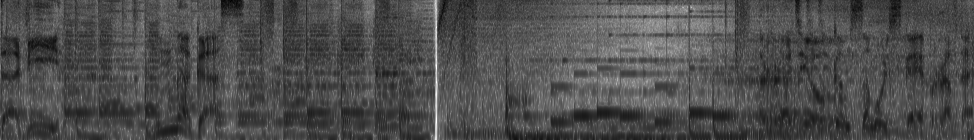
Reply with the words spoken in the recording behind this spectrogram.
«Дави на газ». Радио «Комсомольская правда».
